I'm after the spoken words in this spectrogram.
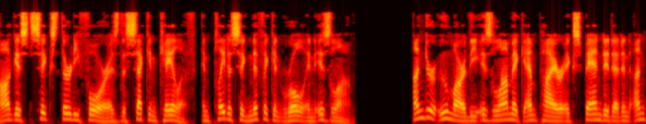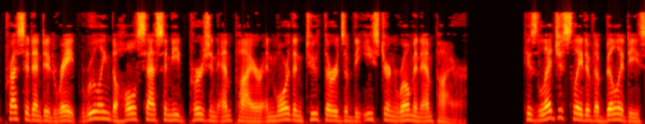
August 634 as the second caliph, and played a significant role in Islam. Under Umar the Islamic Empire expanded at an unprecedented rate ruling the whole Sassanid Persian Empire and more than two-thirds of the Eastern Roman Empire. His legislative abilities,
